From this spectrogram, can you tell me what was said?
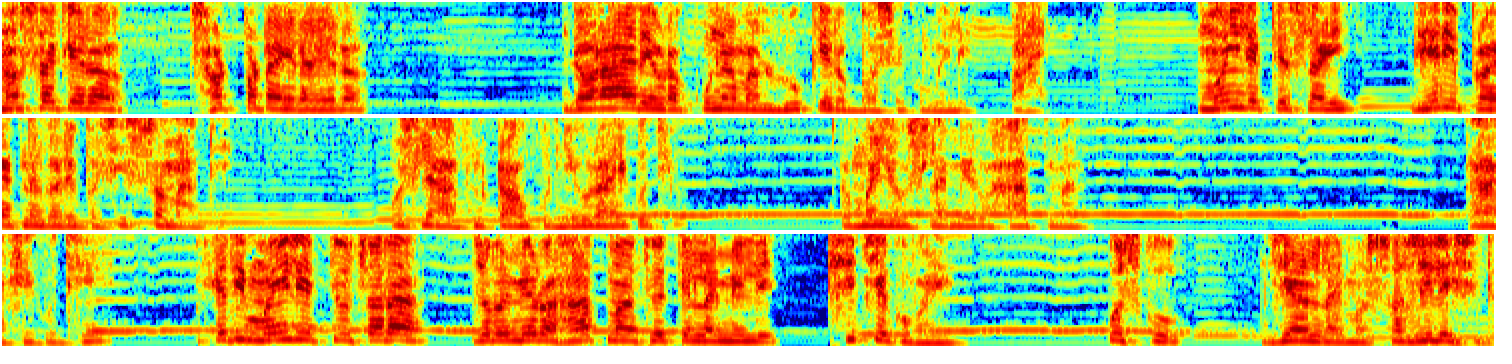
नसकेर छटपटाइरहेर डराएर एउटा कुनामा लुकेर बसेको मैले पाएँ। मैले त्यसलाई धेरै प्रयत्न गरेपछि समाते। उसले आफ्नो टाउको निहुराएको थियो र मैले उसलाई मेरो हातमा राखेको थिएँ। यदि मैले त्यो चरा जब मेरो हातमा थियो त्यसलाई मैले थिचेको भए उसको ज्यानलाई म सजिलैसित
